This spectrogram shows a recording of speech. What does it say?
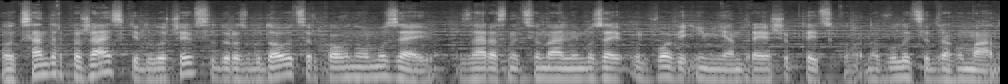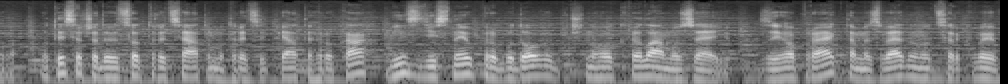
Олександр Пожанський долучився до розбудови церковного музею. Зараз Національний музей у Львові імені Андрея Шептицького на вулиці Драгоманова. У 1930-35 роках він здійснив прибудову бічного крила музею. За його проектами зведено церкви в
